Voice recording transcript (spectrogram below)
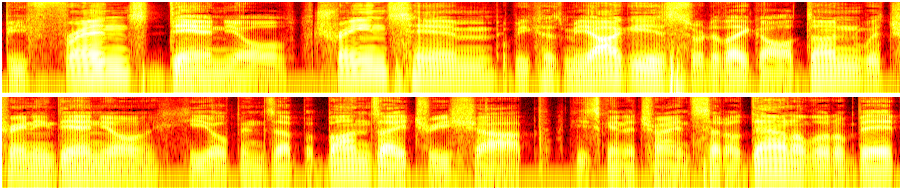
befriends Daniel, trains him because Miyagi is sort of like all done with training Daniel. He opens up a bonsai tree shop. He's going to try and settle down a little bit.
